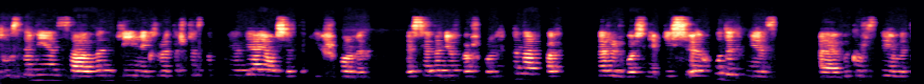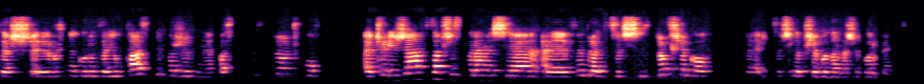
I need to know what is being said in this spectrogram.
tłuste mięsa, wędliny, które też często pojawiają się w takich szkolnych śniadaniówkach, szkolnych kanapkach, na rzecz właśnie jakichś e, chudych mięs. E, Wykorzystujemy też e, różnego rodzaju pasty warzywne, pasty ze strączków, czyli że zawsze staramy się wybrać coś zdrowszego i coś lepszego dla naszego organizmu.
